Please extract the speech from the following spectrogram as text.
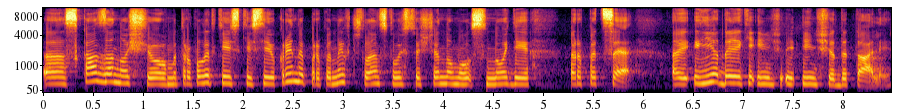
е, сказано, що митрополит Київський всієї України припинив членство у священному синоді РПЦ. Е, І є деякі інші, деталі.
